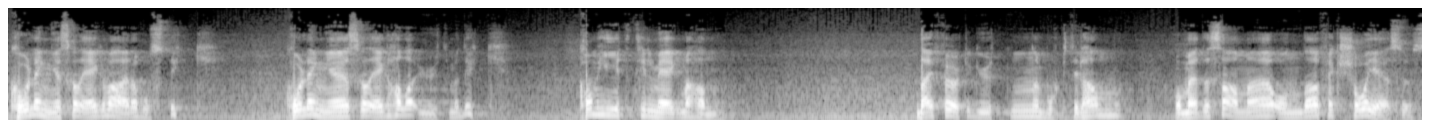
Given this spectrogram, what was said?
hvor lenge skal jeg være hos dykk? Hvor lenge skal jeg holde ut med dykk? Kom hit til meg med han. De førte gutten bort til han, og med det samme ånda fikk se Jesus,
